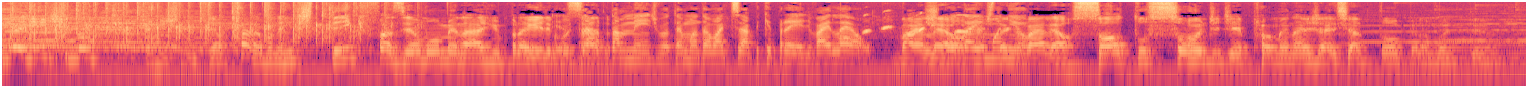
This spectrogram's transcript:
E a gente não. A gente não tem. Caramba, né? A gente tem que fazer uma homenagem pra ele, coitado. Exatamente, vou até mandar um WhatsApp aqui pra ele. Vai, Léo. Vai, Léo. Vai, Léo. Solta o som, DJ, pra homenagear esse ator, pelo amor de Deus.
